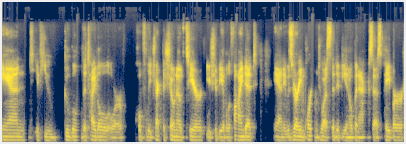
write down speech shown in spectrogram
and if you Google the title or hopefully check the show notes here. You should be able to find it. And it was very important to us that it be an open access paper.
